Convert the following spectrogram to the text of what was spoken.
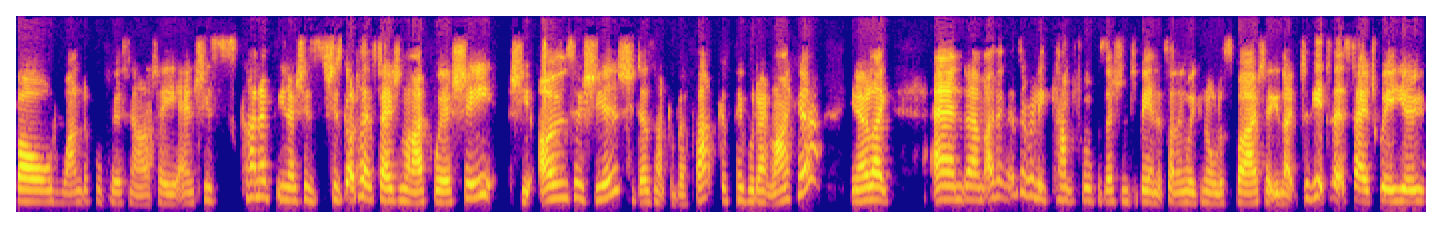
bold, wonderful personality, and she's kind of you know she's she's got to that stage in life where she she owns who she is. She does not give a fuck if people don't like her you know, like, and um, I think that's a really comfortable position to be in. It's something we can all aspire to, you know, to get to that stage where you,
